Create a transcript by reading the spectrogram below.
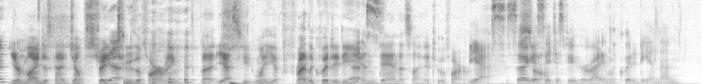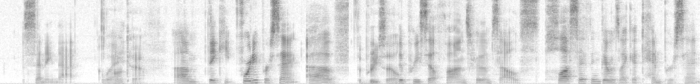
your mind just kind of jumps straight Yeah. to the farming. But yes, you want you have to provide liquidity Yes. and then assign it to a farm. Yes. So I guess So. they'd just be providing liquidity and then sending that away. Okay. Um, they keep forty percent of The pre-sale. the pre-sale funds for themselves. Plus, I think there was like a ten percent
